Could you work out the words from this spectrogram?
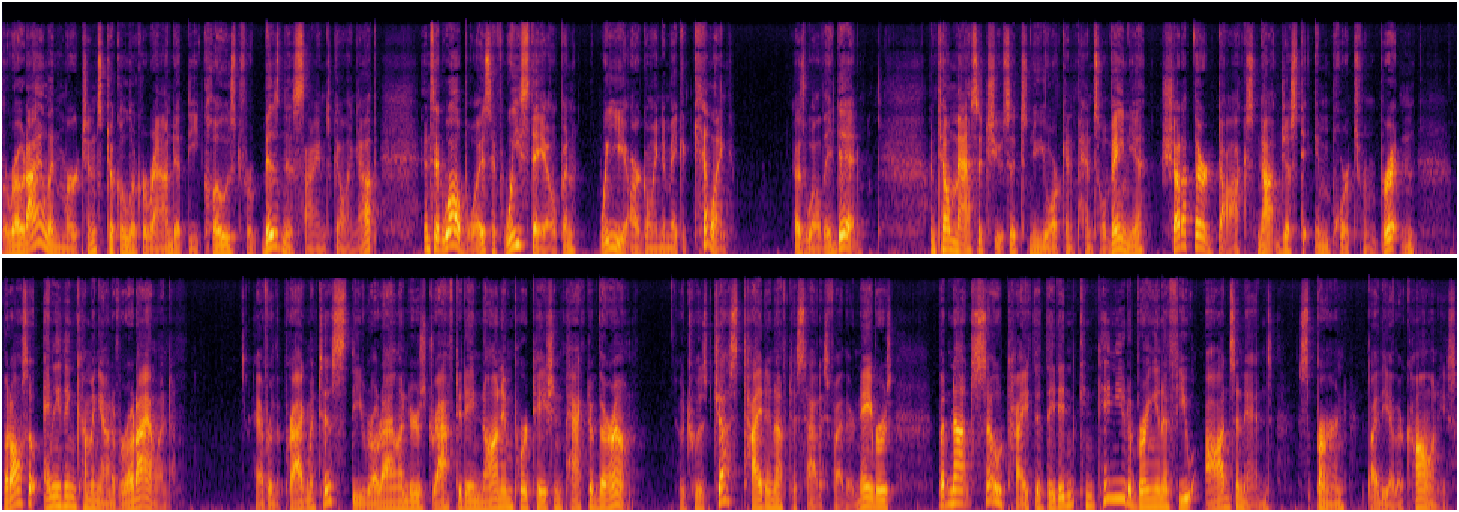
The Rhode Island merchants took a look around at the closed for business signs going up and said, Well, boys, if we stay open, we are going to make a killing. As well they did until Massachusetts, New York, and Pennsylvania shut up their docks not just to imports from Britain, but also anything coming out of Rhode Island. Ever the pragmatists, the Rhode Islanders drafted a non importation pact of their own, which was just tight enough to satisfy their neighbors, but not so tight that they didn't continue to bring in a few odds and ends spurned by the other colonies.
